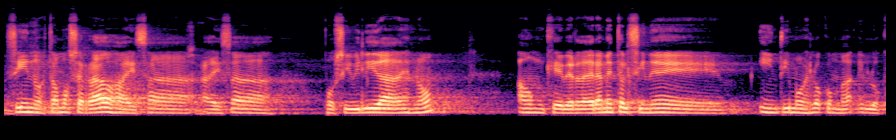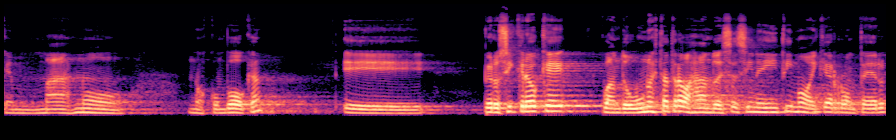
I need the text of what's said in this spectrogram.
Sí, no estamos cerrados a, esa, a esas posibilidades, ¿no? Aunque verdaderamente el cine íntimo es lo, lo que más no, nos convoca. Eh, pero sí creo que cuando uno está trabajando ese cine íntimo hay que romper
